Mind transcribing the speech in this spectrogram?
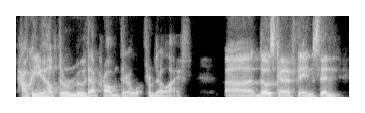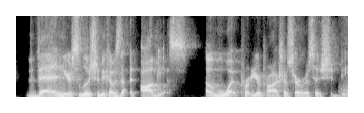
How can you help them remove that problem their, from their life? Uh, those kind of things. Then then your solution becomes obvious of what your products or services should be.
